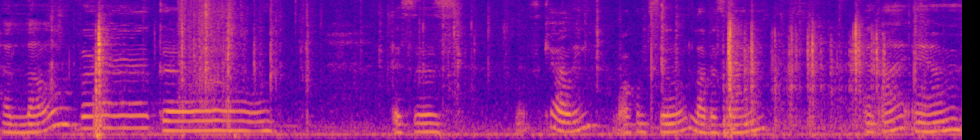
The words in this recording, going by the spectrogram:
Hello, Virgo. This is Miss Kelly. Welcome to Lover's Lane. And I am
